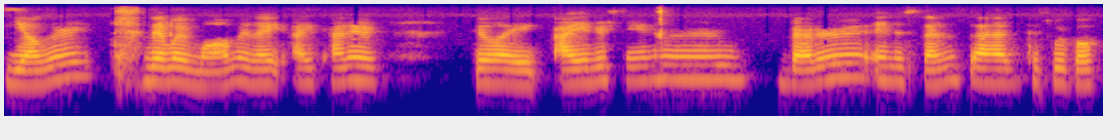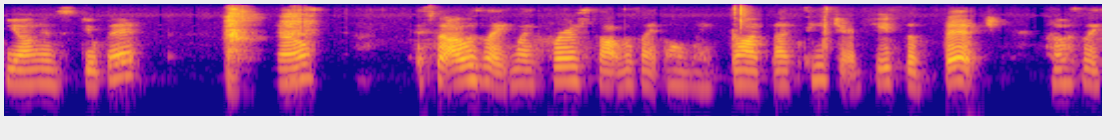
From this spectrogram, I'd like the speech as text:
younger than my mom and I, I kind of feel like I understand her better in a sense that because we're both young and stupid, you know? So I was like, my first thought was like, oh my god, that teacher, she's a bitch. I was like,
